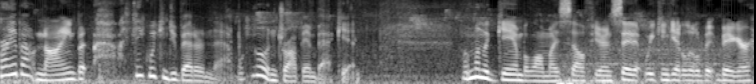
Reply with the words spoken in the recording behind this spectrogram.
Probably about 9, but I think we can do better than that. We're going to go ahead and drop him back in. I'm to gamble on myself here and say that we can get a little bit bigger.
